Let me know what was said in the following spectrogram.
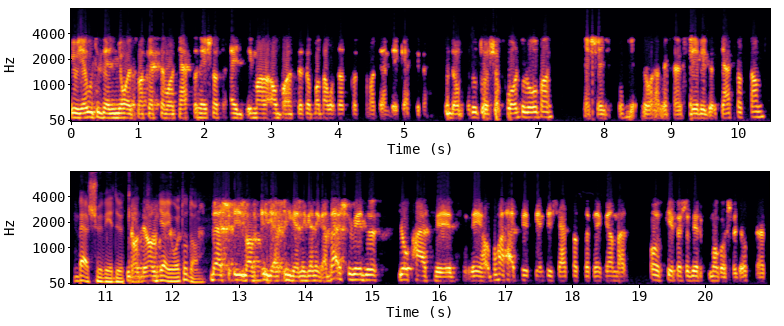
ugye U18-ban kezdtem volt játszani, és ott egy, én már abban a szezonban bemutatkoztam az MB2-ben. Tudom, az utolsó fordulóban, és egy, jól emlékszem, fél időt játszottam. Belső védőként, az, ugye jól tudom? Belső, így van, igen, igen, igen, igen. Belső védő, jobb hátvéd, néha bal hátvédként is játszottak engem, mert ahhoz képest azért magas vagyok, tehát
